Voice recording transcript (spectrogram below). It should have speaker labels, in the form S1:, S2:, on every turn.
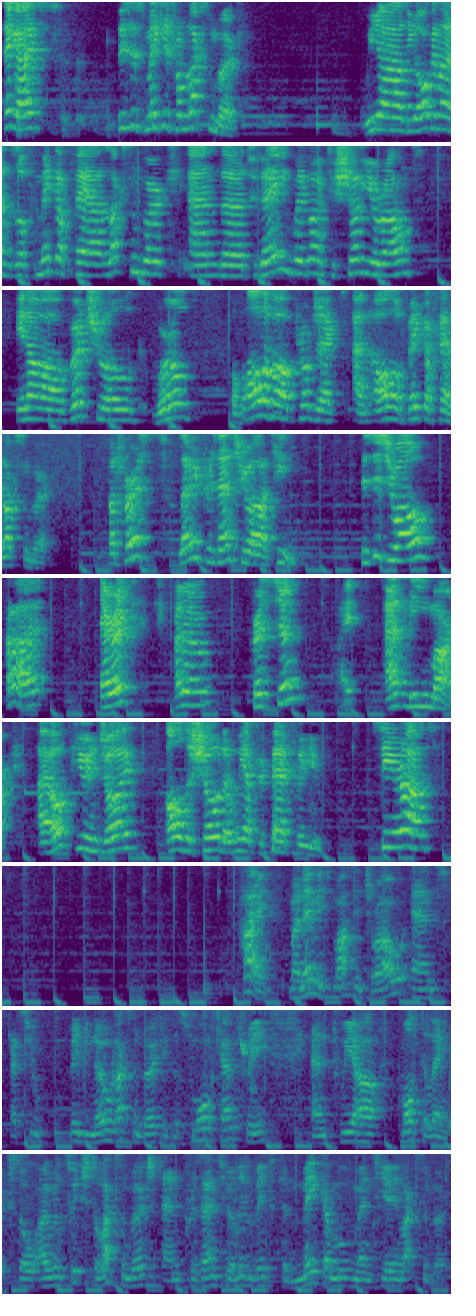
S1: Hey guys, this is Make It from Luxembourg. We are the organizers of Maker Faire Luxembourg and uh, today we're going to show you around in our virtual world of all of our projects and all of Maker Faire Luxembourg. But first, let me present you our team. This is Joao.
S2: Hi.
S1: Eric.
S2: Hello.
S1: Christian.
S2: Hi.
S1: And me, Mark. I hope you enjoy all the show that we have prepared for you. See you around.
S2: Hi, my name is Martin Joao and as you maybe know Luxembourg is a small country and we are multi-language. So I will switch to Luxembourg and present you a little bit the maker movement here in Luxembourg.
